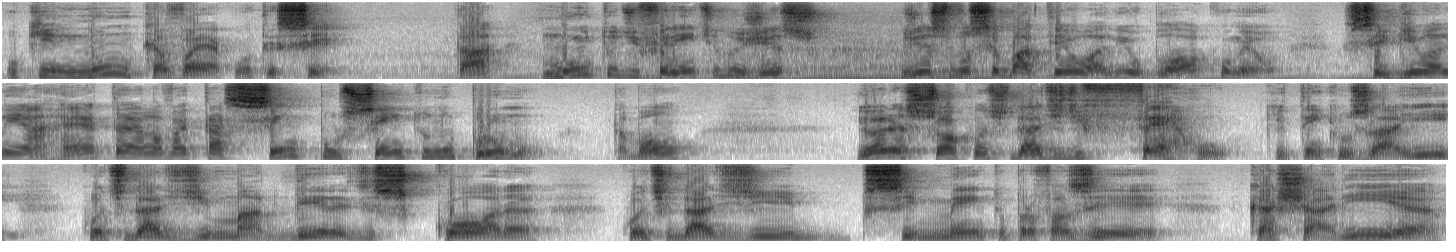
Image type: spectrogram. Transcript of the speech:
o que nunca vai acontecer, tá? Muito diferente do gesso. O gesso você bateu ali o bloco, meu, seguiu a linha reta, ela vai estar tá 100% no prumo, tá bom? E olha só a quantidade de ferro que tem que usar aí, quantidade de madeira, de escora, quantidade de cimento para fazer caixaria,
